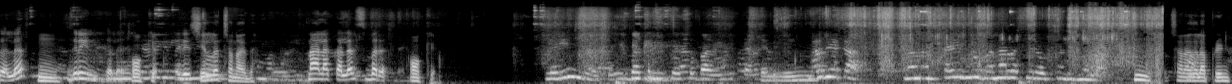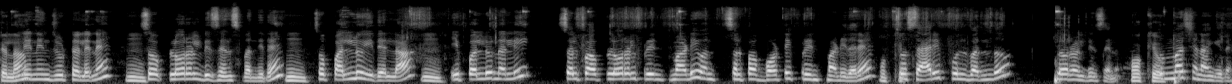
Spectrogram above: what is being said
colour green colour. Okay ಎಲ್ಲ ಚೆನ್ನಾಗಿದೆ. ನಾಲ್ಕು ಕಲರ್ಸ್ ಬರುತ್ತೆ. ಓಕೆ ಪ್ರಿಂಟ್ ಎಲ್ಲ? ಲೆನಿನ್ ಸೊ ಫ್ಲೋರಲ್ ಡಿಸೈನ್ಸ್ ಬಂದಿದೆ. ಸೊ ಪಲ್ಲು ಇದೆಲ್ಲ. ಈ ಪಲ್ಲುನಲ್ಲಿ ಸ್ವಲ್ಪ ಫ್ಲೋರಲ್ ಪ್ರಿಂಟ್ ಮಾಡಿ ಒಂದ್ ಸ್ವಲ್ಪ ಬಾಟಿಕ್ ಪ್ರಿಂಟ್ ಮಾಡಿದ್ದಾರೆ. ಸೊ ಸ್ಯಾರಿ ಫುಲ್ ಬಂದು ಫ್ಲೋರಲ್ ಡಿಸೈನ್ ತುಂಬಾ ಚೆನ್ನಾಗಿದೆ.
